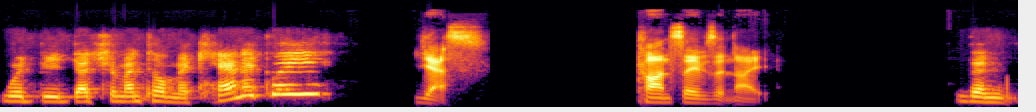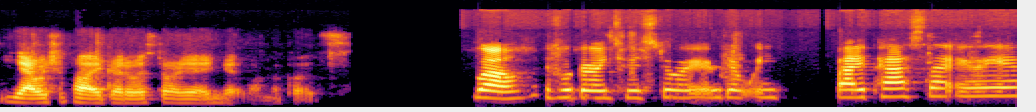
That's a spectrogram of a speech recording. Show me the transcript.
would be detrimental mechanically? Yes. Con saves at night. Then yeah, we should probably go to Estoria and get one warmer clothes. well, if we're going to Estoria, don't we bypass that area?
